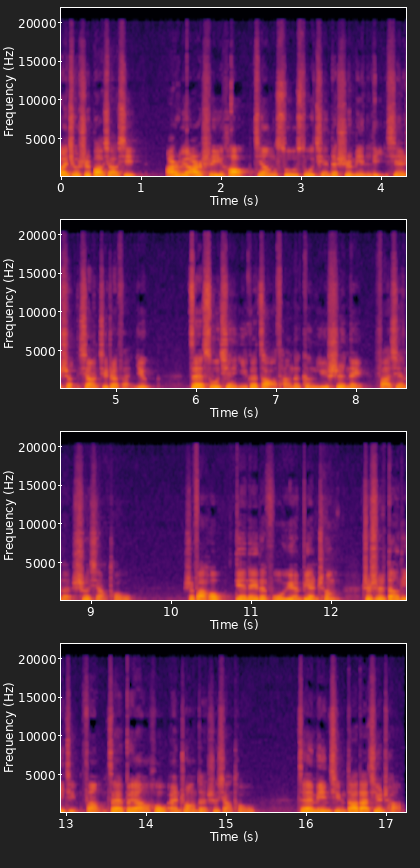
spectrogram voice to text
环球时报消息，二月二十一号，江苏宿迁的市民李先生向记者反映，在宿迁一个澡堂的更衣室内发现了摄像头。事发后，店内的服务员辩称，这是当地警方在备案后安装的摄像头。在民警到达现场，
